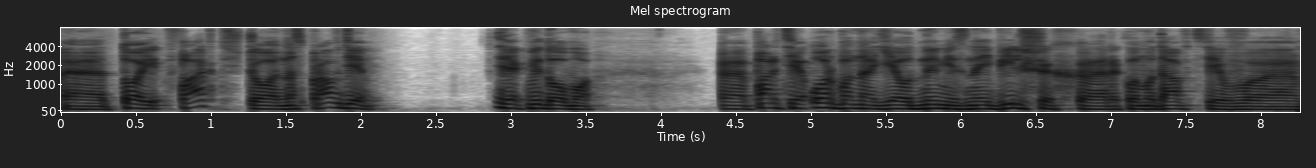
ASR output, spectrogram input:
е, той факт, що насправді, як відомо. Е, Партія Орбана є одним із найбільших е, рекламодавців е,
